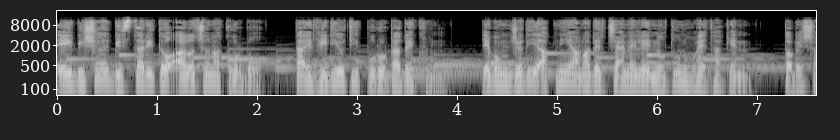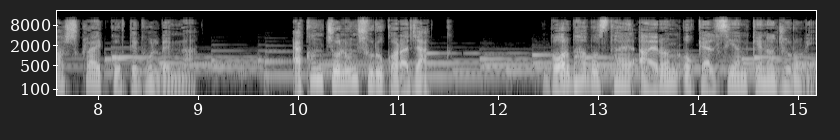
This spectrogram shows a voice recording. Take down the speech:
এই বিষয়ে বিস্তারিত আলোচনা করব, তাই ভিডিওটি পুরোটা দেখুন। এবং যদি আপনি আমাদের চ্যানেলে নতুন হয়ে থাকেন, তবে সাবস্ক্রাইব করতে ভুলবেন না। এখন চলুন শুরু করা যাক। গর্ভাবস্থায় আয়রন ও ক্যালসিয়াম কেন জরুরি?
